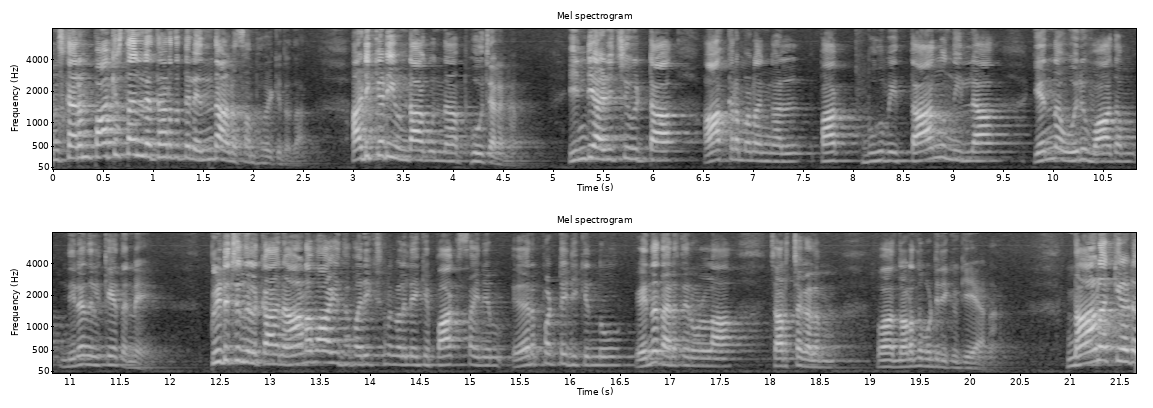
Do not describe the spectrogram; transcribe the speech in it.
നമസ്കാരം. പാകിസ്ഥാനിൽ യഥാർത്ഥത്തിൽ എന്താണ് സംഭവിക്കുന്നത്? അടിക്കടി ഉണ്ടാകുന്ന ഭൂചലനം. ഇന്ത്യ അഴിച്ചുവിട്ട ആക്രമണങ്ങൾ പാക് ഭൂമി താങ്ങുന്നില്ല എന്ന ഒരു വാദം നിലനിൽക്കെ തന്നെ. പിടിച്ചു നിൽക്കാൻ ആണവായുധ പരീക്ഷണങ്ങളിലേക്ക് പാക് സൈന്യം ഏർപ്പെട്ടിരിക്കുന്നു എന്ന തരത്തിലുള്ള ചർച്ചകളും നടന്നുകൊണ്ടിരിക്കുകയാണ്. നാണക്കേട്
